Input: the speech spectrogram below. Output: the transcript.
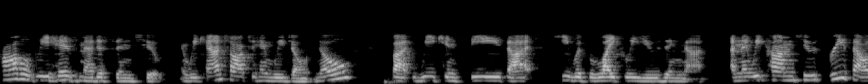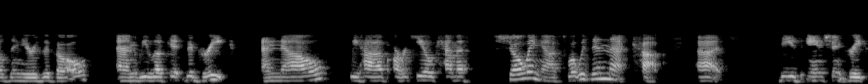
probably his medicine too. And we can't talk to him. We don't know, but we can see that he was likely using that. And then we come to 3,000 years ago and we look at the Greeks. And now we have archaeochemists showing us what was in that cup at these ancient Greek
